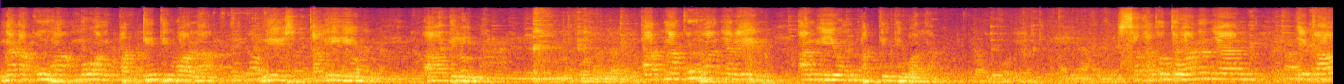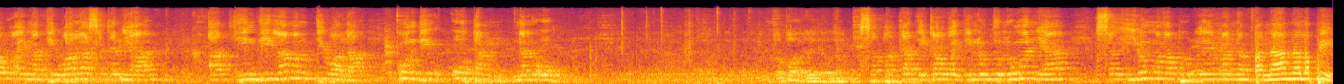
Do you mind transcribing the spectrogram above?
na nakuha mo ang pagtitiwala ni Kalihim uh, Dilima? At nakuha niya rin ang iyong pagtitiwala. Sa katotohanan niyan, ikaw ay matiwala sa Kanya at hindi lamang tiwala, kundi utang na loob sapagkat ikaw ay tinutulungan niya sa iyong mga problema na pananalapi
